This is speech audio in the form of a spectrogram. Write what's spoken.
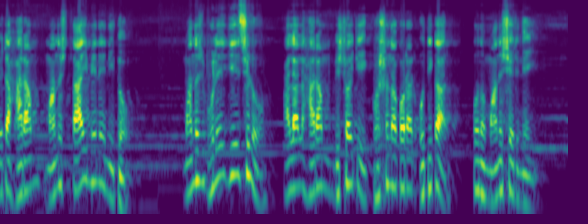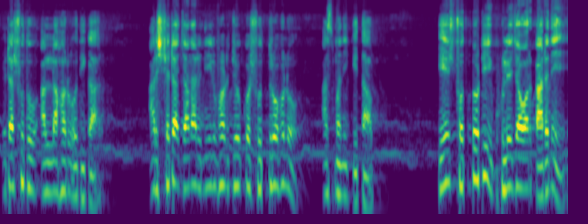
এটা হারাম, মানুষ তাই মেনে নিত। মানুষ ভুলেই গিয়েছিল, হালাল হারাম বিষয়টি ঘোষণা করার অধিকার কোনো মানুষের নেই। এটা শুধু আল্লাহর অধিকার। আর সেটা জানার নির্ভরযোগ্য সূত্র হলো আসমানি কিতাব। এ সত্যটি ভুলে যাওয়ার কারণে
